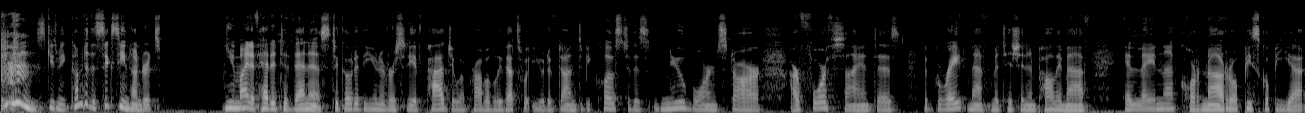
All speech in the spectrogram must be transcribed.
excuse me, come to the 1600s, you might have headed to Venice to go to the University of Padua, probably. That's what you would have done to be close to this newborn star, our fourth scientist, the great mathematician and polymath, Elena Cornaro Piscopia,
